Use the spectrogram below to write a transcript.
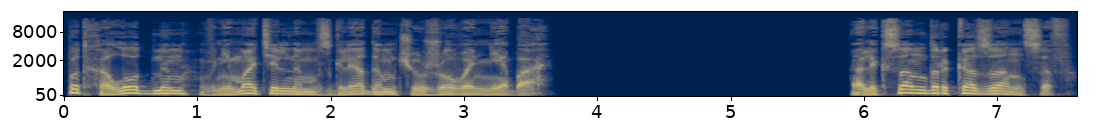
под холодным, внимательным взглядом чужого неба. Александр Казанцев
